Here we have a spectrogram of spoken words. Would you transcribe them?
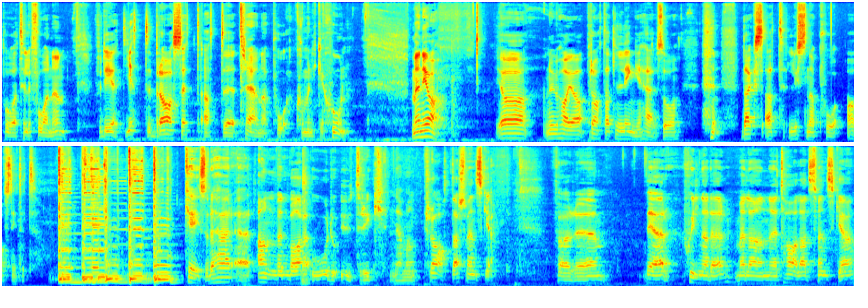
på telefonen. För det är ett jättebra sätt att eh, träna på kommunikation. Men ja, ja, nu har jag pratat länge här så dags att lyssna på avsnittet. Okej, okay, så det här är användbara ord och uttryck när man pratar svenska. För eh, det är skillnader mellan talad svenska och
